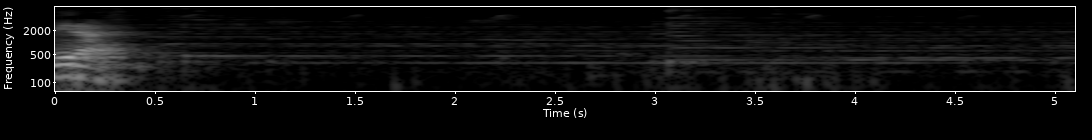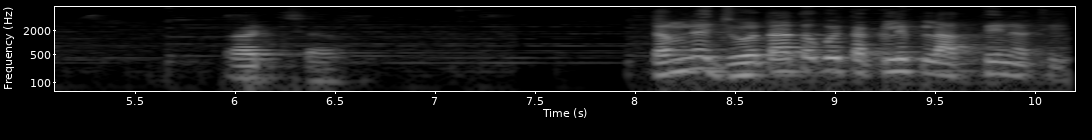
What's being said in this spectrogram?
વિરાજ અચ્છા. તમને જોતા તો કોઈ તકલીફ લાગતી નથી.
